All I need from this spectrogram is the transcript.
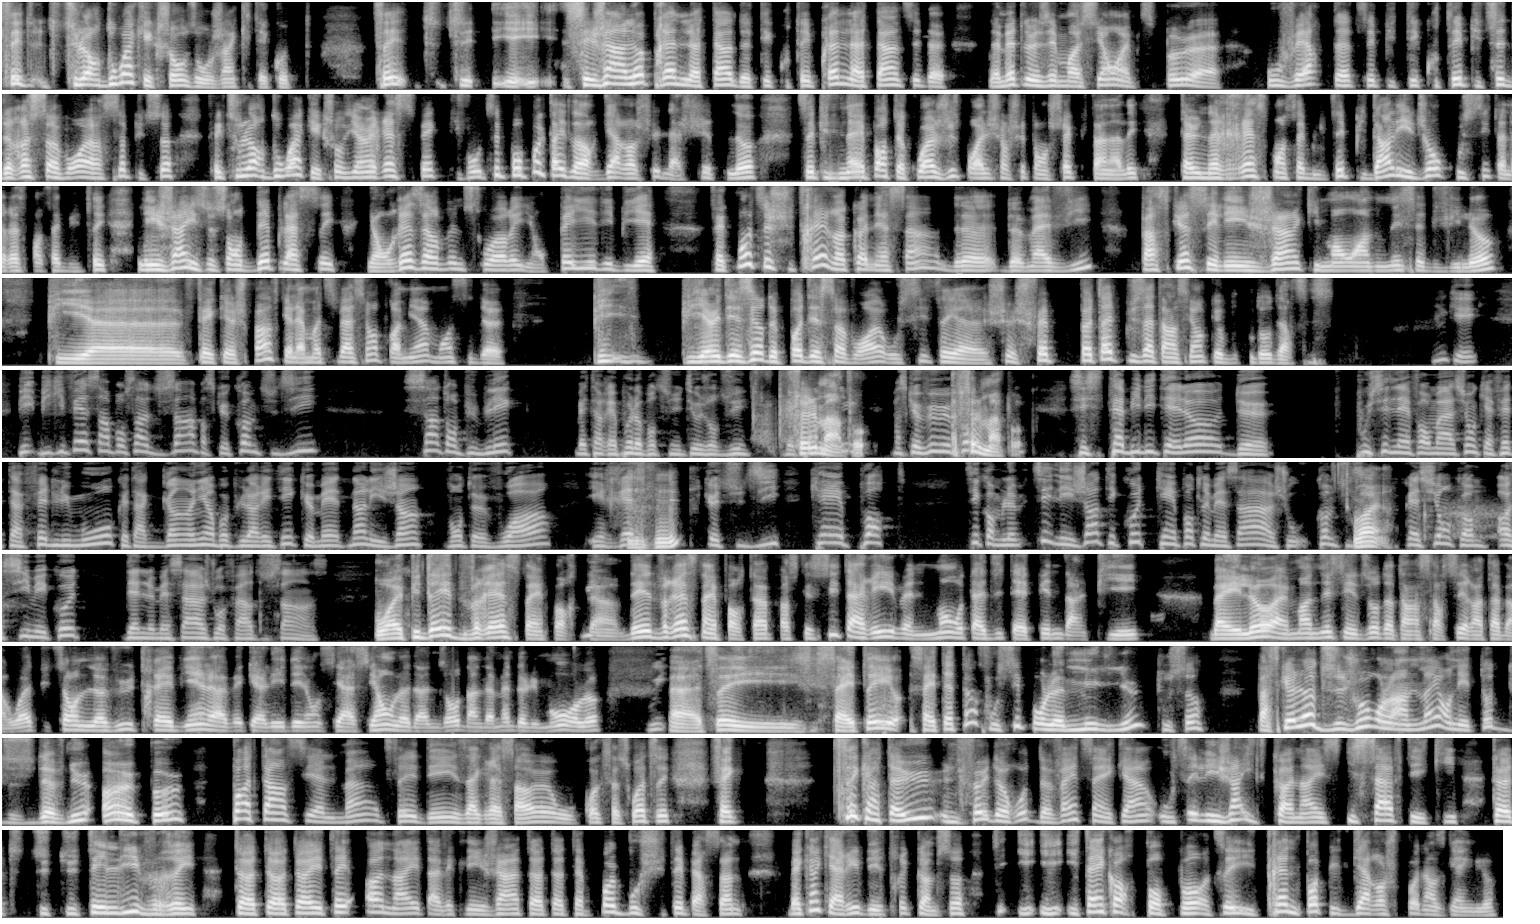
tu tu, leur dois quelque chose aux gens qui t'écoutent. Ces gens-là prennent le temps de t'écouter, prennent le temps, de, de mettre leurs émotions un petit peu euh, ouvertes, tu sais, puis t'écouter, puis tu sais, de recevoir ça, puis tout ça. Fait que tu leur dois quelque chose. Il y a un respect qu'il faut, tu sais, pour pas peut-être leur garocher de la shit, là, tu sais, puis n'importe quoi, juste pour aller chercher ton chèque puis t'en aller. Tu as une responsabilité. Puis dans les jokes aussi, tu as une responsabilité. Les gens, ils se sont déplacés, ils ont réservé une soirée, ils ont payé des billets. Fait que moi, tu sais, je suis très reconnaissant de, ma vie parce que c'est les gens qui m'ont emmené cette vie-là. Puis, euh, fait que je pense que la motivation première, moi, c'est de. Puis il y a un désir de ne pas décevoir aussi. tu euh, Je, je fais peut-être plus attention que beaucoup d'autres artistes. OK. Puis, puis qui fait 100% du sens parce que, comme tu dis, sans ton public, ben, tu n'aurais pas l'opportunité aujourd'hui. Absolument pas. Parce que, veux, veux pas, Absolument pas. ces stabilités-là de pousser de l'information qui a fait, t'as fait de l'humour, que tu as gagné en popularité, que maintenant les gens vont te voir et respectent Mhm. ce que tu dis, qu'importe. Tu sais, comme le, tu sais, les gens t'écoutent, qu'importe le message. Ou, comme tu dis, Ouais. pression comme Ah, s'ils m'écoutent, le message doit faire du sens. Oui, puis d'être vrai, c'est important. D'être vrai, c'est important parce que si tu arrives à une montadite épine dans le pied, ben là, à un moment donné, c'est dur de t'en sortir en tabarouette. Puis, tu sais, on l'a vu très bien là, avec euh, les dénonciations là, dans nous autres, dans le domaine de l'humour. Là. Oui. Euh, tu sais, ça a, été, ça a été tough aussi pour le milieu, tout ça. Parce que là, du jour au lendemain, on est tous devenus un peu potentiellement tu sais, des agresseurs ou quoi que ce soit. Tu sais. Fait que tu sais, quand tu as eu une feuille de route de 25 ans où tu sais, les gens, ils te connaissent, ils savent t'es qui, t'as- tu t'es livré, tu as, été honnête avec les gens, tu n'as pas bullshité personne, ben, quand il arrive des trucs comme ça, ils ils t'incorporent pas, tu sais, ils ne te prennent pas et ils ne te garochent pas dans ce gang-là.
